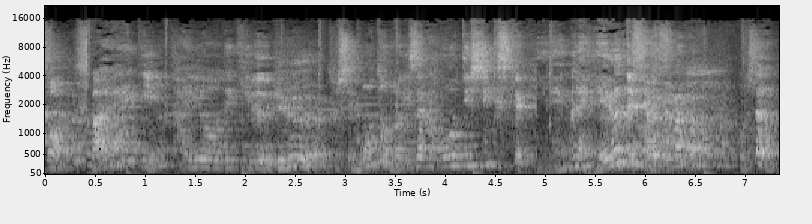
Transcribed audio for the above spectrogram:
そう。バラエティーに対応できるそして元乃木坂46って2年ぐらい言えるんですよ。そしたら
